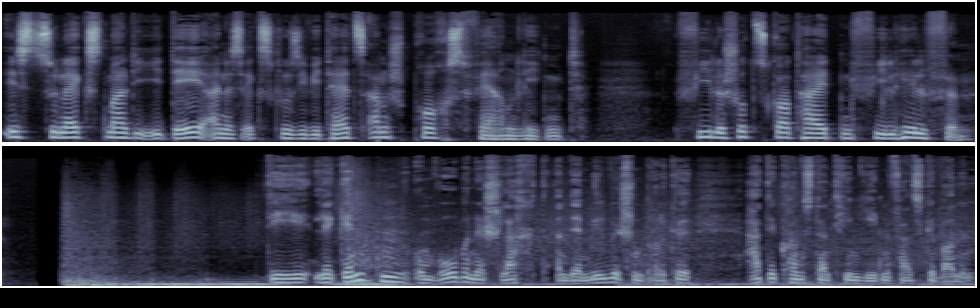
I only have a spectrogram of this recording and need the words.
ist zunächst mal die Idee eines Exklusivitätsanspruchs fernliegend. Viele Schutzgottheiten, viel Hilfe. Die legendenumwobene Schlacht an der Milwischen Brücke hatte Konstantin jedenfalls gewonnen.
